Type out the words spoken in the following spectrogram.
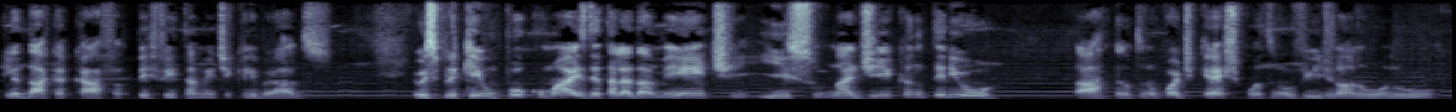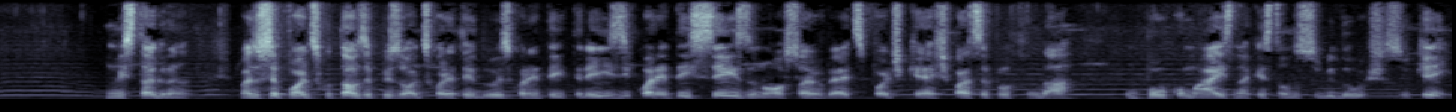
Kledaka Kapha, perfeitamente equilibrados. Eu expliquei um pouco mais detalhadamente isso na dica anterior, tá? Tanto no podcast quanto no vídeo lá no, no, no Instagram. Mas você pode escutar os episódios 42, 43 e 46 do nosso Ayurvedic Podcast para se aprofundar um pouco mais na questão dos subdoshas, ok?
